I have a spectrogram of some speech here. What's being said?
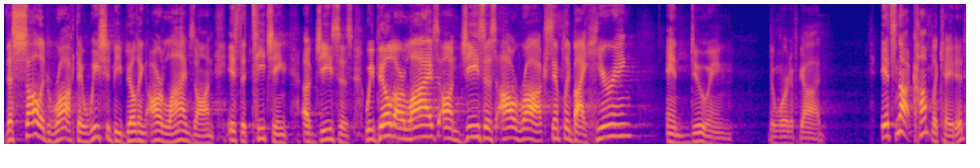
The solid rock that we should be building our lives on is the teaching of Jesus. We build our lives on Jesus, our rock, simply by hearing and doing the Word of God. It's not complicated.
